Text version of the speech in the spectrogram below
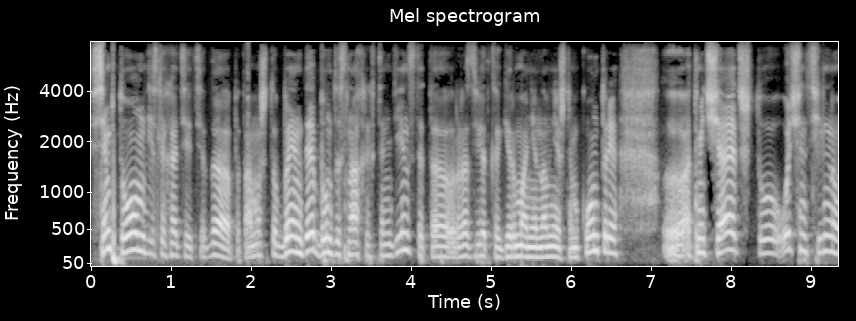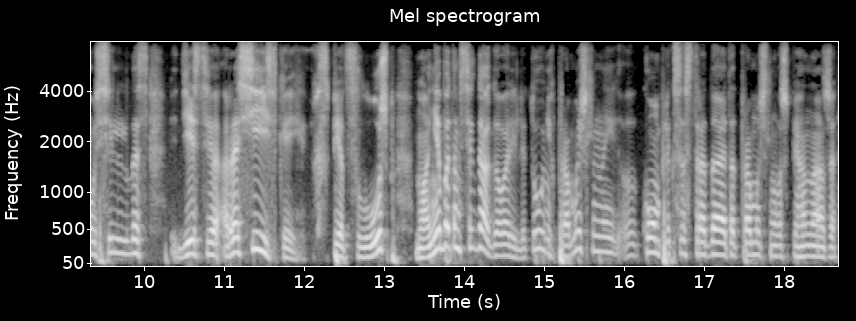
Симптом, если хотите, да, потому что БНД, Бундеснахрихтендинст, это разведка Германии на внешнем контуре, э, отмечает, что очень сильно усилилось действие российской спецслужб, но они об этом всегда говорили. То у них промышленный э, комплекс страдает от промышленного шпионажа.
